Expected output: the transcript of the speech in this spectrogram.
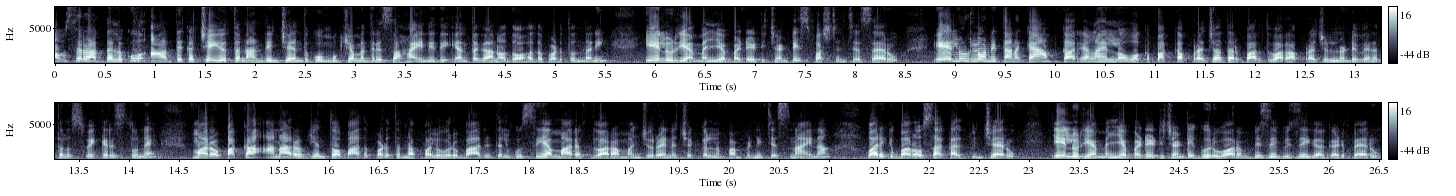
అవసరార్థులకు ఆర్థిక చేయూతను అందించేందుకు ముఖ్యమంత్రి సహాయ నిధి ఎంతగానో దోహదపడుతుందని ఏలూరు ఎమ్మెల్యే బడేటి చంటి స్పష్టం చేశారు. ఏలూరులోని తన క్యాంప్ కార్యాలయంలో ఒక పక్క ప్రజాదర్బార్ ద్వారా ప్రజల నుండి వినతులు స్వీకరిస్తూనే మరో పక్క అనారోగ్యంతో బాధపడుతున్న పలువురు బాధితులకు సీఎంఆర్ఎఫ్ ద్వారా మంజూరైన చెక్కులను పంపిణీ చేసిన ఆయన వారికి భరోసా కల్పించారు. ఏలూరు ఎమ్మెల్యే బడేటి చంటి గురువారం బిజీ బిజీగా గడిపారు.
